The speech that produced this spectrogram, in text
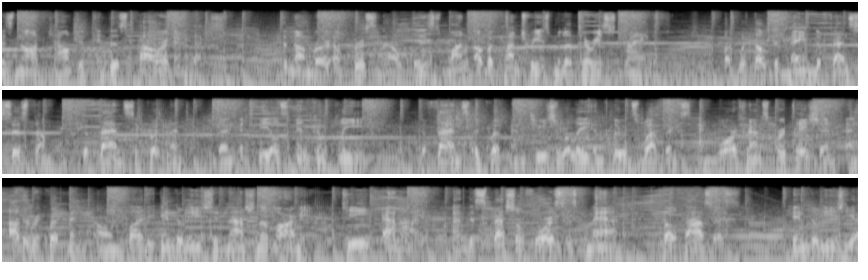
is not counted in this power index the number of personnel is one of a country's military strength. But without the main defense system, defense equipment, then it feels incomplete. Defense equipment usually includes weapons and war transportation and other equipment owned by the Indonesian National Army, TNI, and the Special Forces Command, Kopassus. Indonesia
